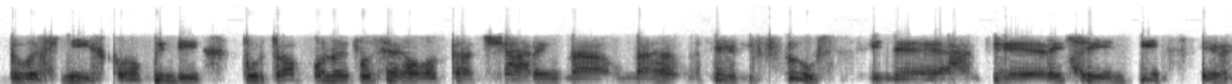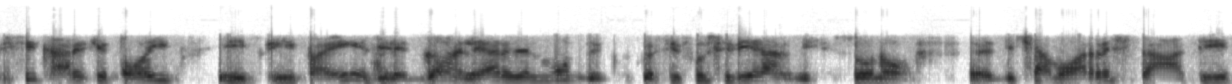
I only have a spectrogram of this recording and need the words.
dove finiscono. Quindi purtroppo noi possiamo tracciare una, una- una serie di flussi eh, anche recenti e verificare che poi i, i paesi, le zone, le aree del mondo in cui questi flussi di armi si sono eh, diciamo arrestati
